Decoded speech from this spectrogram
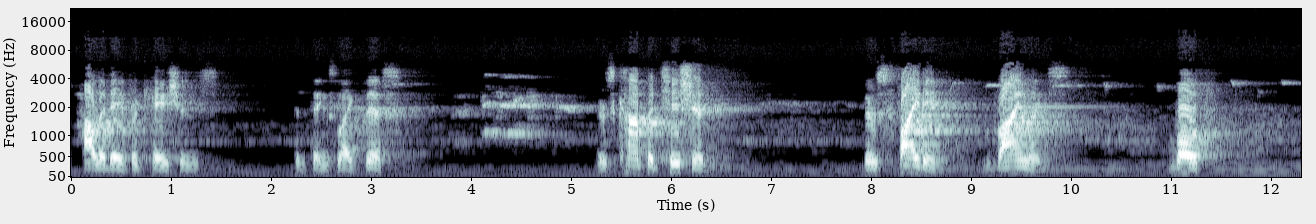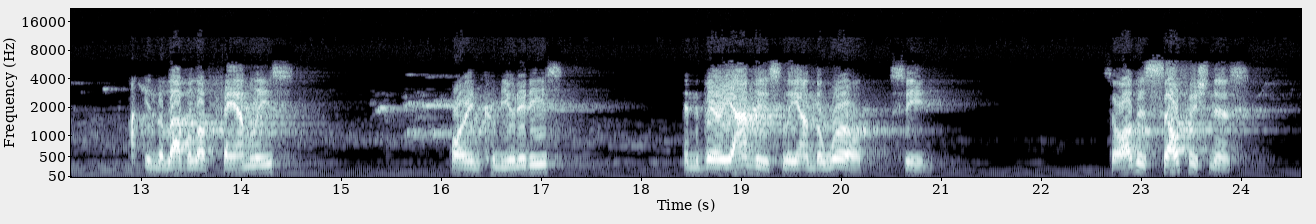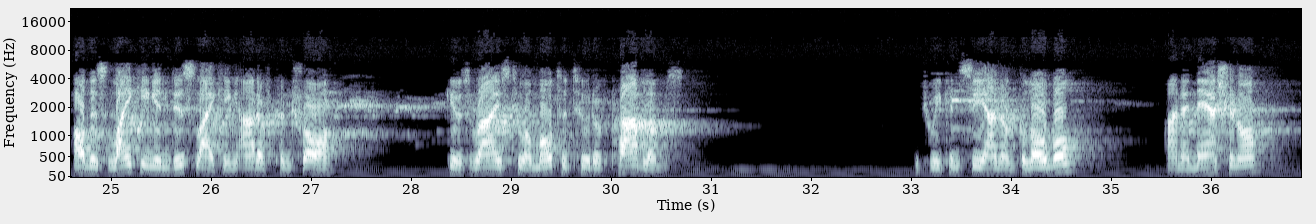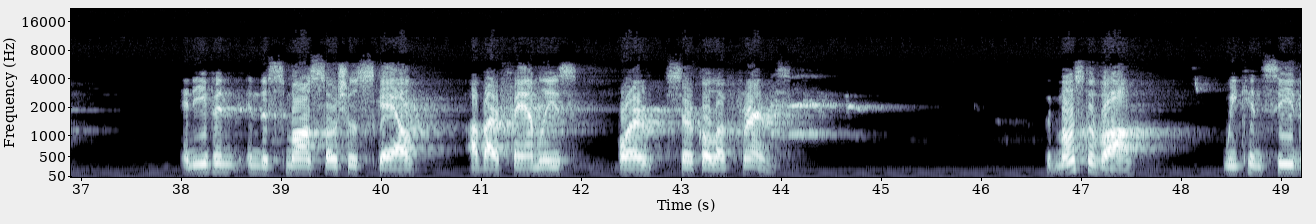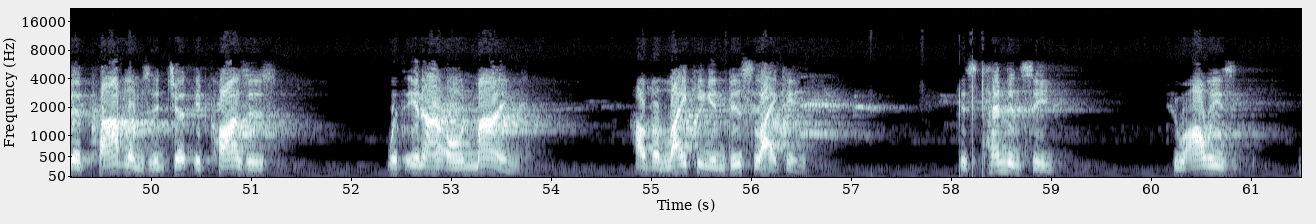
holiday vacations, and things like this. There's competition. There's fighting, violence, both in the level of families or in communities, and very obviously on the world scene. So all this selfishness, all this liking and disliking out of control gives rise to a multitude of problems, which we can see on a global on a national, and even in the small social scale of our families or circle of friends. But most of all, we can see the problems it, ju- it causes within our own mind. How the liking and disliking, this tendency to always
